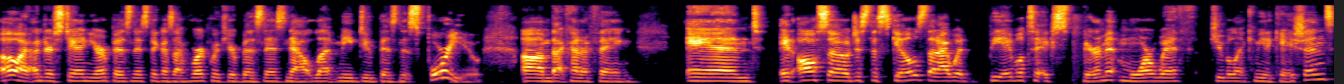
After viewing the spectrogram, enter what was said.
oh, I understand your business because I've worked with your business. Now let me do business for you. Um, that kind of thing. And it also just the skills that I would be able to experiment more with Jubilant Communications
